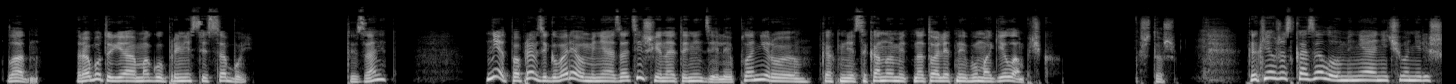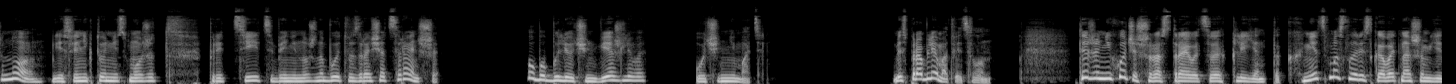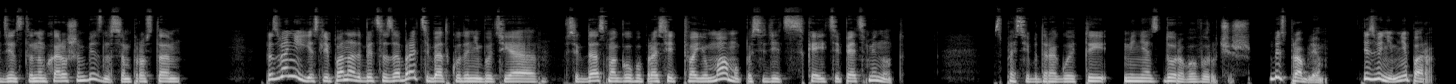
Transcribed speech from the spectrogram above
Ладно, работу я могу принести с собой. Ты занят? Нет, по правде говоря, у меня затишье на этой неделе. Планирую, как мне сэкономить на туалетной бумаге и лампочках. Что ж, как я уже сказала, у меня ничего не решено. Если никто не сможет прийти, тебе не нужно будет возвращаться раньше. Оба были очень вежливы, очень внимательны. «Без проблем», — ответил он. «Ты же не хочешь расстраивать своих клиенток. Нет смысла рисковать нашим единственным хорошим бизнесом. Просто позвони, если понадобится забрать тебя откуда-нибудь. Я всегда смогу попросить твою маму посидеть с Кейти пять минут». «Спасибо, дорогой, ты меня здорово выручишь. Без проблем. Извини, мне пора».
